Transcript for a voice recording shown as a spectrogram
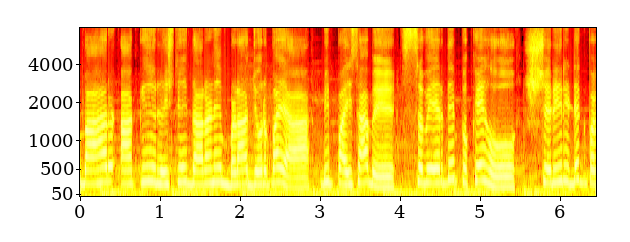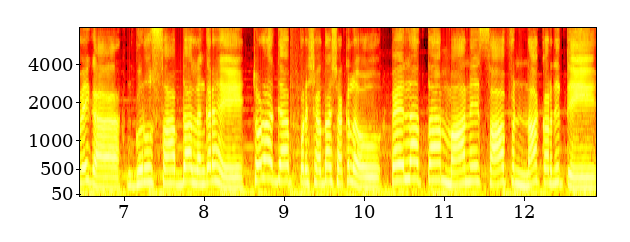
ਬਾਹਰ ਆ ਕੇ ਰਿਸ਼ਤੇਦਾਰਾਂ ਨੇ ਬੜਾ ਜ਼ੋਰ ਪਾਇਆ ਵੀ ਭਾਈ ਸਾਹਿਬ, ਸਵੇਰ ਦੇ ਭੁੱਖੇ ਹੋ, ਸਰੀਰ ਡਿੱਗ ਪਵੇਗਾ। ਗੁਰੂ ਸਾਹਿਬ ਦਾ ਲੰਗਰ ਹੈ ਥੋੜਾ ਜਿਹਾ ਪ੍ਰਸ਼ਾਦਾ ਛਕ ਲਓ। ਪਹਿਲਾਂ ਤਾਂ ਮਾਂ ਨੇ ਸਾਫ਼ ਨਾ ਕਰ ਦਿੱਤੇ।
